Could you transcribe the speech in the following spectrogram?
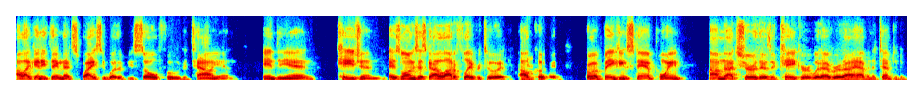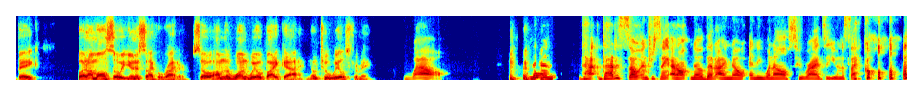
I like anything that's spicy, whether it be soul food, Italian, Indian, Cajun. As long as it's got a lot of flavor to it, I'll yeah. cook it. From a baking standpoint, I'm not sure there's a cake or whatever that I haven't attempted to bake, but I'm also a unicycle rider. So I'm the one wheel bike guy, no two wheels for me. Wow. Man, that that is so interesting. I don't know that I know anyone else who rides a unicycle.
